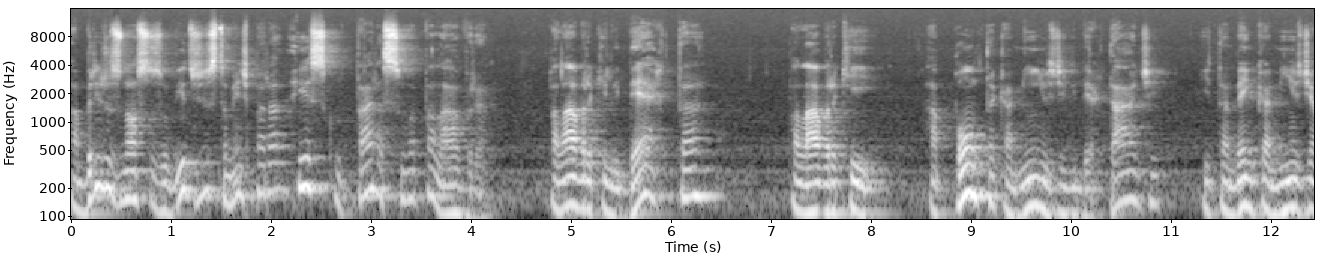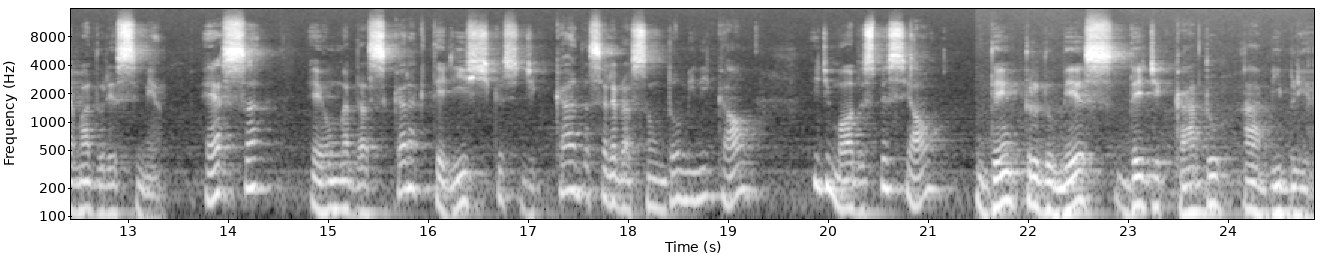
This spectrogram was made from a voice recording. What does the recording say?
abrir os nossos ouvidos justamente para escutar a Sua palavra. Palavra que liberta, palavra que aponta caminhos de liberdade e também caminhos de amadurecimento. Essa é uma das características de cada celebração dominical e, de modo especial, dentro do mês dedicado à Bíblia.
